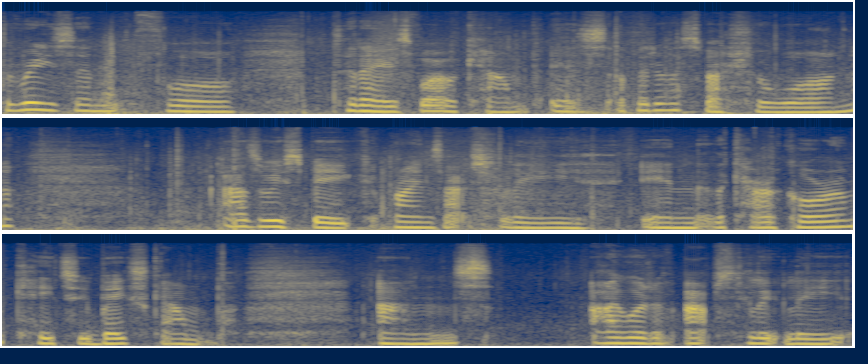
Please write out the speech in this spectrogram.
The reason for today's wild camp is a bit of a special one. As we speak, Ryan's actually in the Karakoram K2 base camp and I would have absolutely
